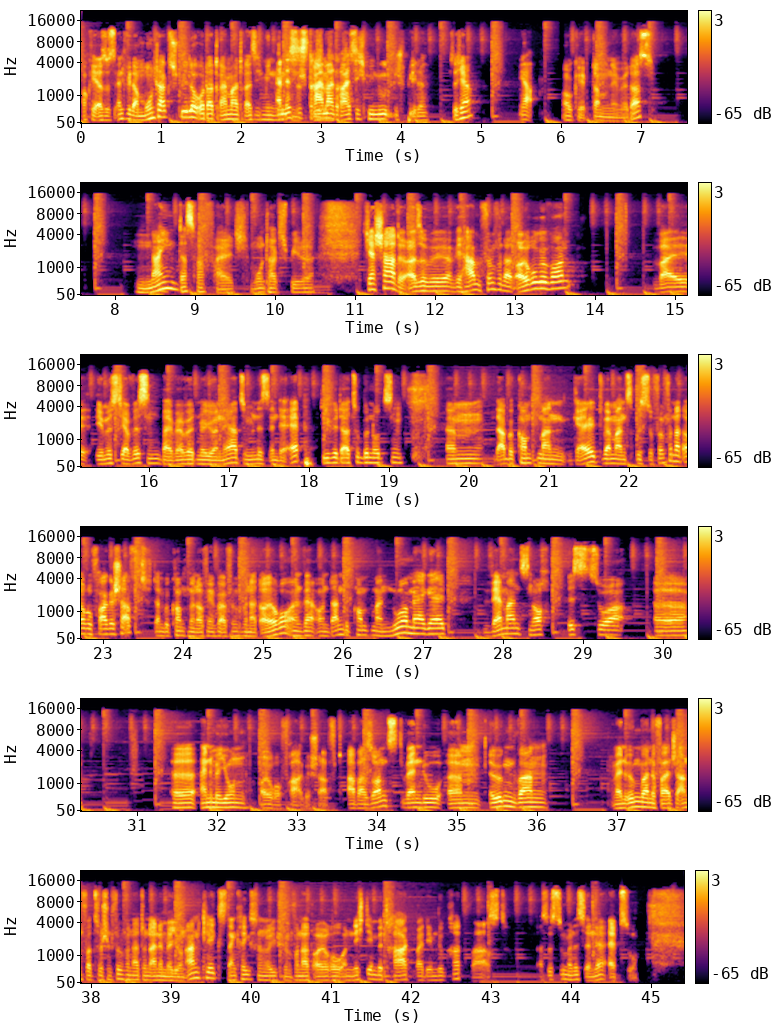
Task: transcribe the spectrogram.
Okay, also es ist entweder Montagsspiele oder 3x30 Minuten. Dann ist es 3x30 Minuten Spiele. Sicher? Ja. Okay, dann nehmen wir das. Nein, das war falsch. Montagsspiele. Tja, schade. Also wir, wir haben 500 Euro gewonnen weil ihr müsst ja wissen, bei Wer wird Millionär, zumindest in der App, die wir dazu benutzen, ähm, da bekommt man Geld, wenn man es bis zu 500 Euro Frage schafft, dann bekommt man auf jeden Fall 500 Euro und, und dann bekommt man nur mehr Geld, wenn man es noch bis zur äh, äh, eine Million Euro Frage schafft. Aber sonst, wenn du ähm, irgendwann wenn irgendwann eine falsche Antwort zwischen 500 und eine Million anklickst, dann kriegst du nur die 500 Euro und nicht den Betrag, bei dem du gerade warst. Das ist zumindest in der App so.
